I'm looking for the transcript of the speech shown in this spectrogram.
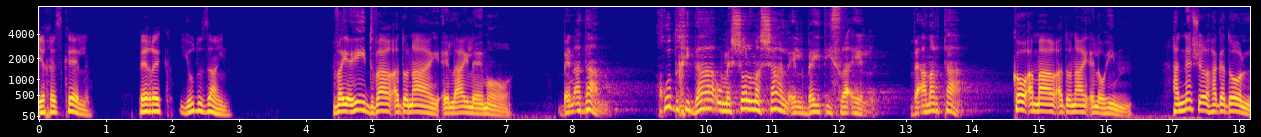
יחזקאל, פרק י"ז ויהי דבר אדוני אלי לאמור. בן אדם, חוד חידה ומשול משל אל בית ישראל, ואמרת, כה אמר אדוני אלוהים, הנשר הגדול,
